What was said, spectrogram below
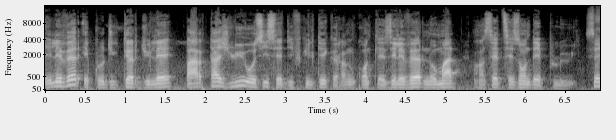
éleveur et producteur du lait, partage lui aussi ces difficultés que rencontrent les éleveurs nomades en cette saison des pluies. C'est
